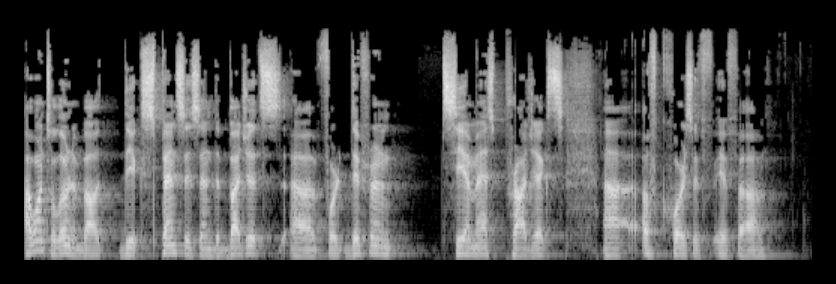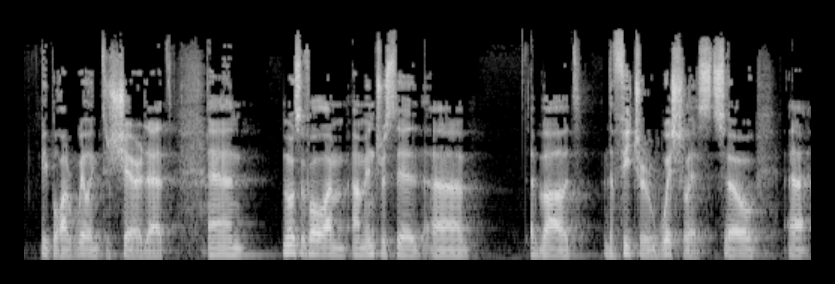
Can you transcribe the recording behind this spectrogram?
I want to learn about the expenses and the budgets uh, for different CMS projects. Uh, of course, if, if uh, people are willing to share that. And most of all, I'm I'm interested uh, about the feature wish list. So uh,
